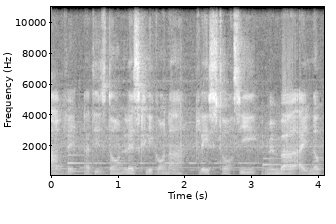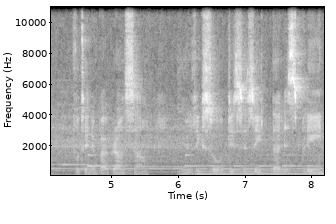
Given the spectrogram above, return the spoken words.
advert that is done let's click on our play store. See remember i not put any background sound music so this is it that is playing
